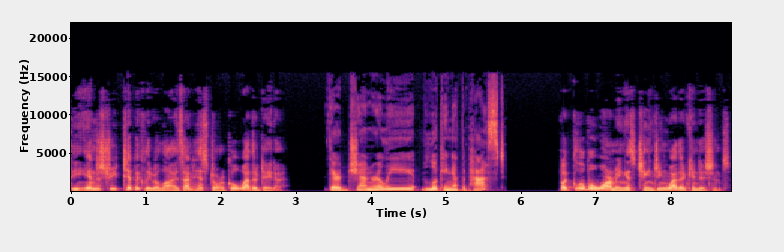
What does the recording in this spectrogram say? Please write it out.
the industry typically relies on historical weather data. They're generally looking at the past. But global warming is changing weather conditions.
